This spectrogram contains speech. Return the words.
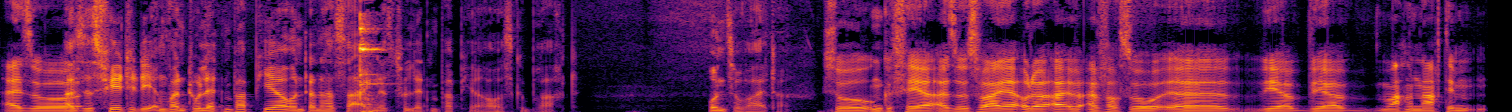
Also, Also es fehlte dir irgendwann Toilettenpapier und dann hast du eigenes Toilettenpapier rausgebracht. Und so weiter. so ungefähr. Also es war ja, oder ein- einfach so, äh, wir, wir machen nach dem,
